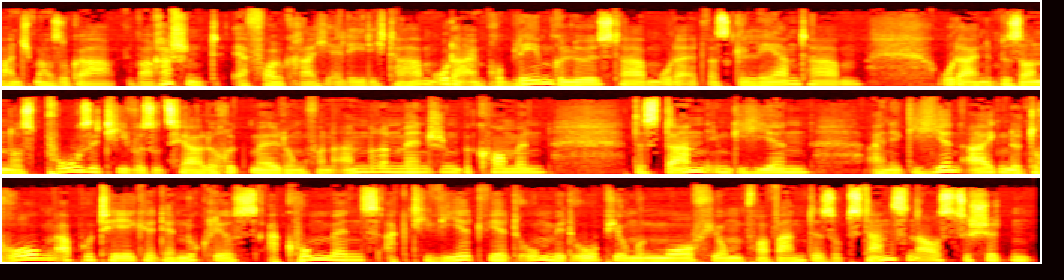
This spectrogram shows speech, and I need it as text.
manchmal sogar überraschend erfolgreich erledigt haben oder ein Problem gelöst haben oder etwas gelernt haben oder eine besonders positive soziale Rückmeldung von anderen Menschen bekommen, dass dann im Gehirn eine gehirneigene Drogenapotheke der Nucleus accumbens aktiviert wird, um mit Opium und Morphium verwandte Substanzen auszuschütten,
